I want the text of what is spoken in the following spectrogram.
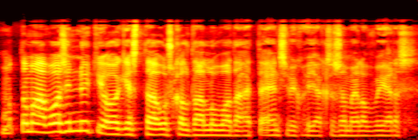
Mutta mä voisin nyt jo oikeastaan uskaltaa luvata, että ensi viikon jaksossa meillä on vieras.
